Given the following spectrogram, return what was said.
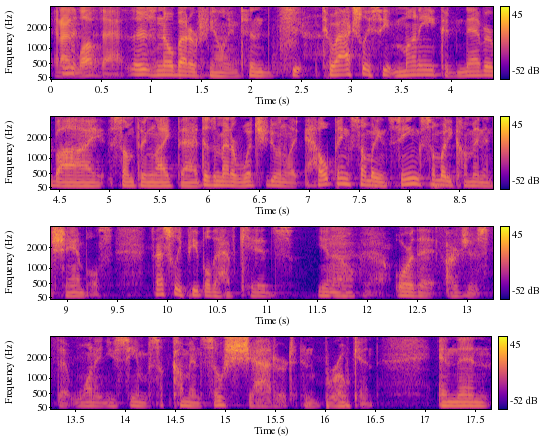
and I love that. There's no better feeling to, to to actually see money could never buy something like that. It doesn't matter what you're doing, like helping somebody and seeing somebody come in in shambles, especially people that have kids, you know, or that are just that want it. You see them come in so shattered and broken, and then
